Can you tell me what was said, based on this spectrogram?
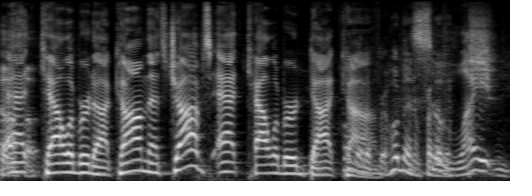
at caliber.com. That's jobs at caliber.com. Hold that in front so of light and,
